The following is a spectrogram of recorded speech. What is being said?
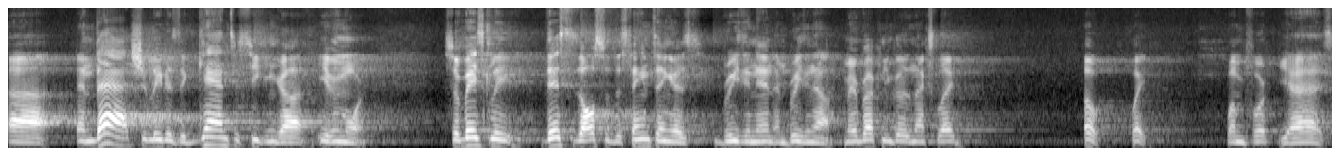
Uh, and that should lead us again to seeking God even more. So basically, this is also the same thing as breathing in and breathing out. Maribel, can you go to the next slide? Oh, wait. One before? Yes.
